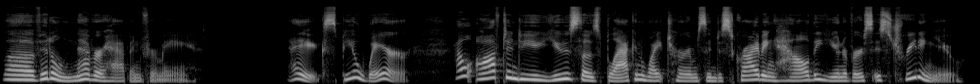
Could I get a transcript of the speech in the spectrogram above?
love, it'll never happen for me. Yikes, be aware. How often do you use those black and white terms in describing how the universe is treating you?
